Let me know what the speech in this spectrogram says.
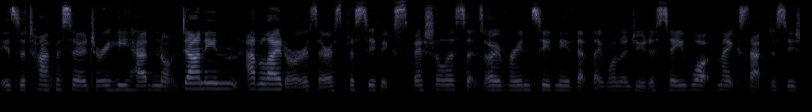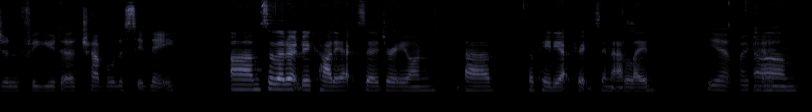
is the type of surgery he had not done in Adelaide, or is there a specific specialist that's over in Sydney that they wanted you to see? What makes that decision for you to travel to Sydney? Um, so they don't do cardiac surgery on uh, for pediatrics in Adelaide. Yeah. Okay. Um,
